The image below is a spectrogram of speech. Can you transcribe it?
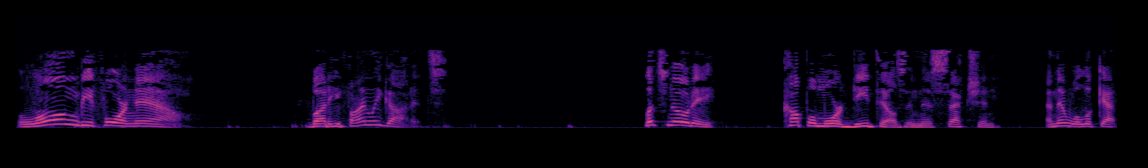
long before now. But he finally got it. Let's note a couple more details in this section and then we'll look at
